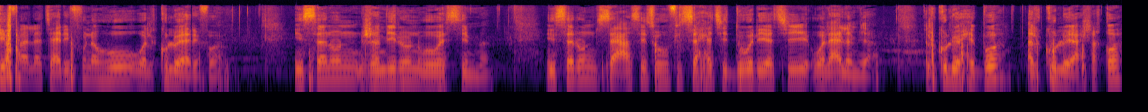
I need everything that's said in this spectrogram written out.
كيف لا تعرفونه والكل يعرفه. إنسان جميل ووسيم. إنسان سعى صيته في الساحة الدولية والعالمية. الكل يحبه الكل يعشقه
